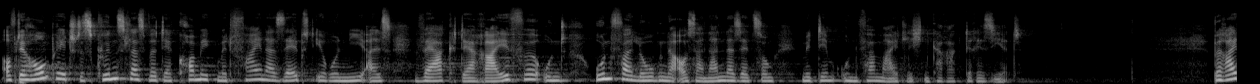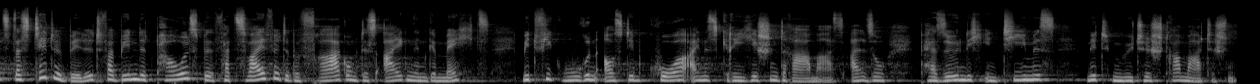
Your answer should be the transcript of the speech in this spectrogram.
Auf der Homepage des Künstlers wird der Comic mit feiner Selbstironie als Werk der Reife und unverlogene Auseinandersetzung mit dem Unvermeidlichen charakterisiert. Bereits das Titelbild verbindet Pauls verzweifelte Befragung des eigenen Gemächts mit Figuren aus dem Chor eines griechischen Dramas, also persönlich Intimes mit mythisch Dramatischen.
